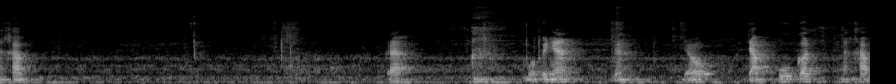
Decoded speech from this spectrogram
นะครับก็บ่เป็นยังนะเดี๋ยวจับคู่ก่อนนะครับ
